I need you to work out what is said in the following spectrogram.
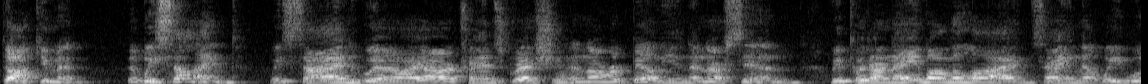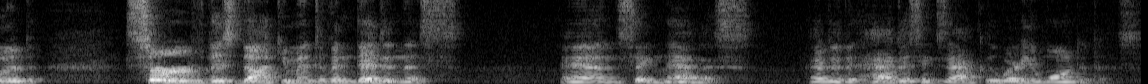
document that we signed. We signed by our transgression and our rebellion and our sin. We put our name on the line saying that we would serve this document of indebtedness. And Satan had us. Had, it, had us exactly where he wanted us.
